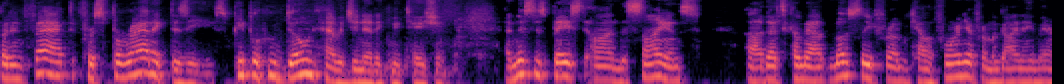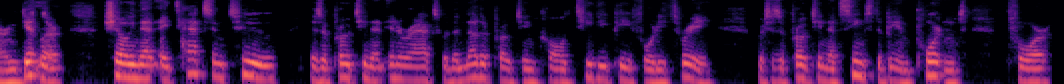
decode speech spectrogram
but in fact for sporadic disease, people who don't have a genetic mutation. And this is based on the science uh, that's come out mostly from California, from a guy named Aaron Gitler, showing that ataxin-2 is a protein that interacts with another protein called TDP43, which is a protein that seems to be important for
